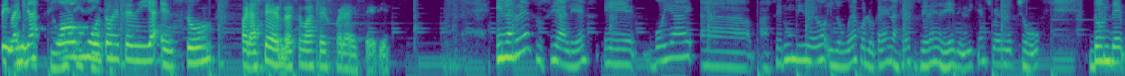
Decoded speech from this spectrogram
te imaginas todos juntos ese día en Zoom para hacerlo, eso va a ser fuera de serie. En las redes sociales eh, voy a, hacer un video y lo voy a colocar en las redes sociales de The Weekends Radio Show, donde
